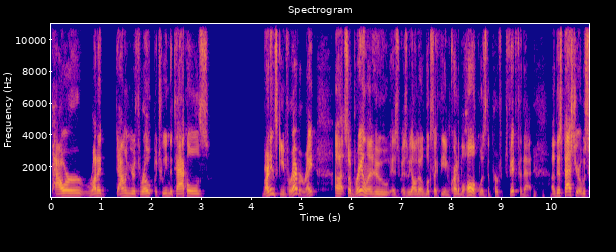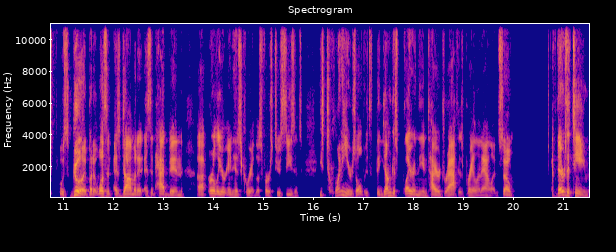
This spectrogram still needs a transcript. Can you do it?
power run it down your throat between the tackles running scheme forever, right? Uh, so Braylon, who, as, as we all know, looks like the Incredible Hulk, was the perfect fit for that. Uh, this past year, it was was good, but it wasn't as dominant as it had been uh, earlier in his career. Those first two seasons, he's 20 years old. It's the youngest player in the entire draft is Braylon Allen. So if there's a team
